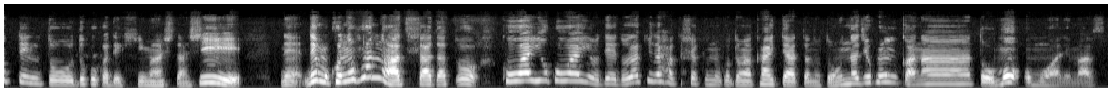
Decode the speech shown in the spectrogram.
持ってるとどこかで聞きましたし、ね、でもこの本の厚さだと「怖いよ怖いよ」でドラキュラ伯爵のことが書いてあったのと同じ本かなとも思われます。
